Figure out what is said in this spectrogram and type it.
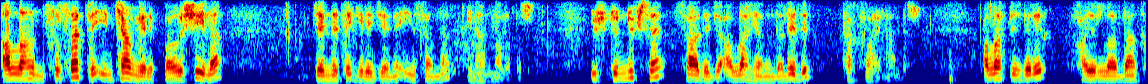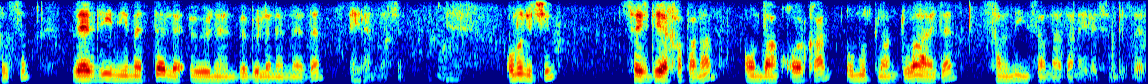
Allah'ın fırsat ve imkan verip bağışıyla cennete gireceğine insanlar inanmalıdır. Üstünlükse sadece Allah yanında nedir? Takva inandır. Allah bizleri hayırlardan kılsın. Verdiği nimetlerle övünen, böbürlenenlerden eğlenmesin. Onun için secdeye kapanan, ondan korkan, umutla dua eden samimi insanlardan eylesin bizleri.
